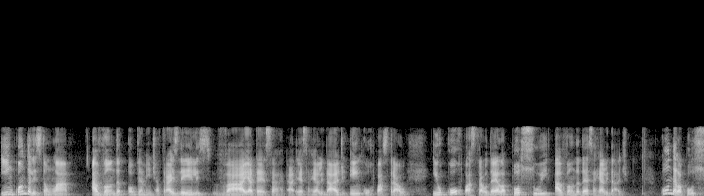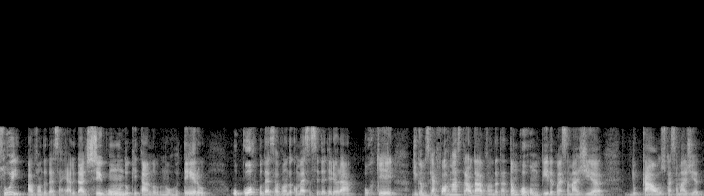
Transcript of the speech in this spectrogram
E enquanto eles estão lá, a Wanda, obviamente atrás deles, vai até essa, essa realidade em corpo astral. E o corpo astral dela possui a Wanda dessa realidade. Quando ela possui a Wanda dessa realidade, segundo o que está no, no roteiro, o corpo dessa Wanda começa a se deteriorar. Porque, digamos que a forma astral da Wanda está tão corrompida com essa magia do caos, com essa magia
